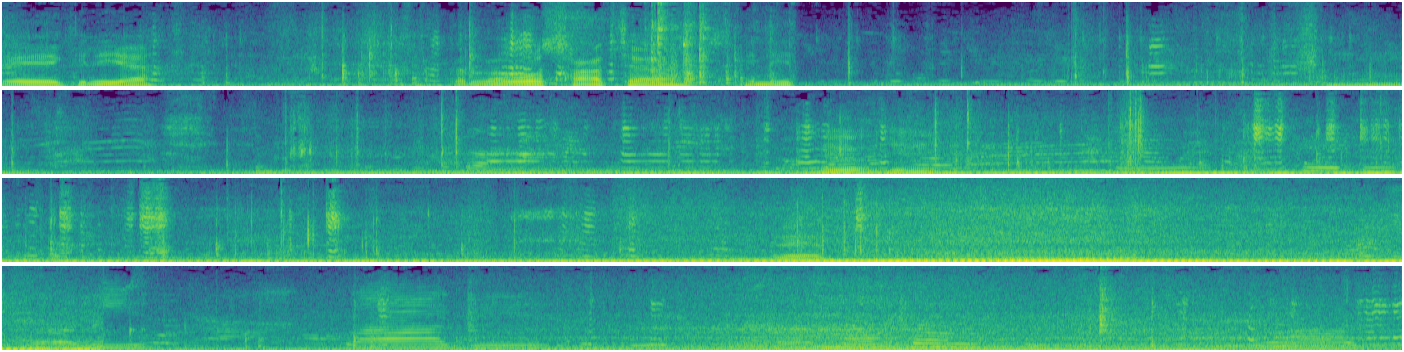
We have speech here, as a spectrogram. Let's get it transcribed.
Oke gini ya. Terus saja ini. Hmm. ayo sini Red. lagi sama lagi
